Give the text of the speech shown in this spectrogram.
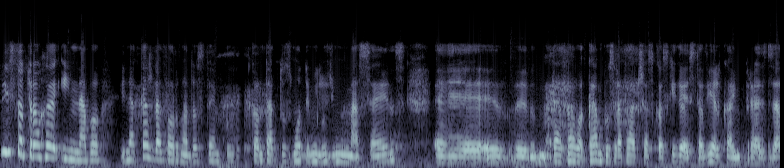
Jest to trochę inna, bo jednak każda forma dostępu, kontaktu z młodymi ludźmi ma sens. E, e, Rafał, kampus Rafała Trzaskowskiego jest to wielka impreza.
